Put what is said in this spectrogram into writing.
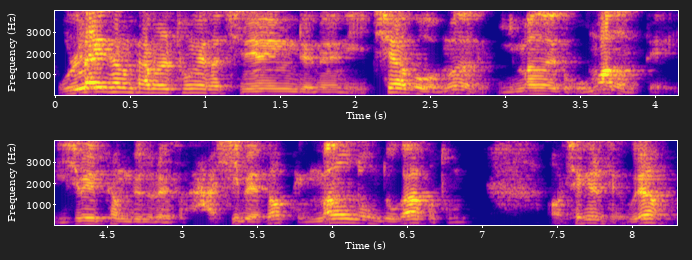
온라인 상담을 통해서 진행되는 이 치아보험은 2만원에서 5만원대 20일 평균으로 해서 40에서 100만원 정도가 보통 어, 체결되고요.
